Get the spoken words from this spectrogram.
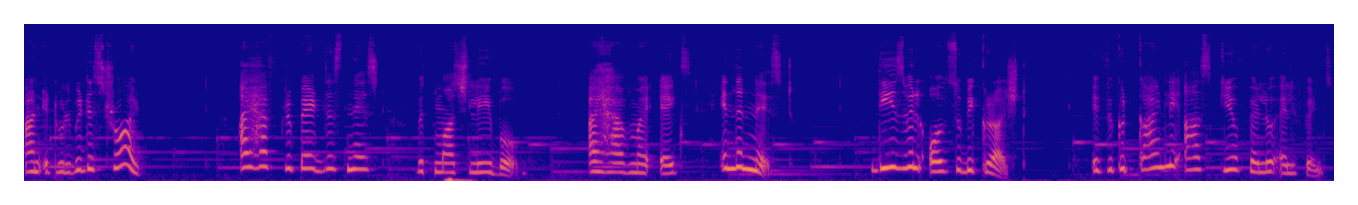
and it will be destroyed. I have prepared this nest with much labor. I have my eggs in the nest. These will also be crushed. If you could kindly ask your fellow elephants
